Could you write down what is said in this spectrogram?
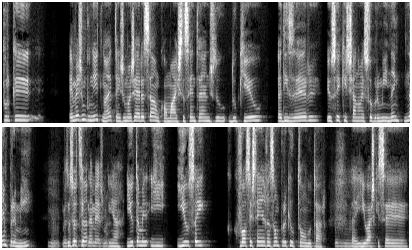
porque é mesmo bonito, não é? Tens uma geração com mais 60 anos do, do que eu a dizer: Eu sei que isto já não é sobre mim, nem, nem para mim. Uhum, mas, mas eu participo na mesma. Yeah, e eu também. E, e eu sei que vocês têm razão por aquilo que estão a lutar. Uhum. E eu acho que isso é,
